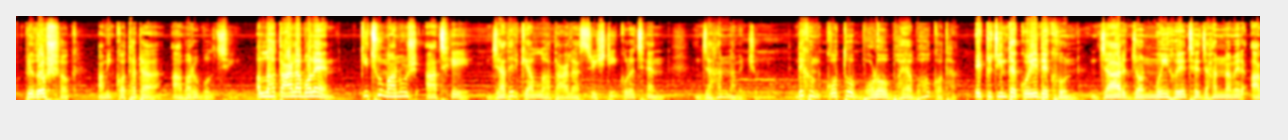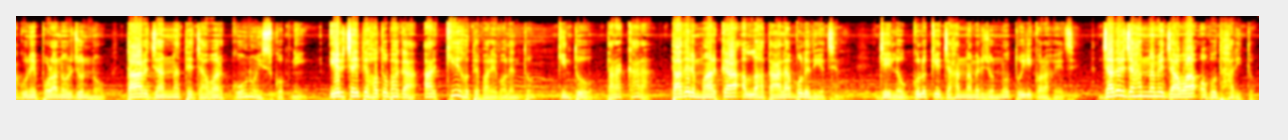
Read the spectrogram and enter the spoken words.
প্রিয় দর্শক, আমি কথাটা আবারও বলছি। আল্লাহ তাআলা বলেন, কিছু মানুষ আছে যাদেরকে আল্লাহ তাআলা সৃষ্টি করেছেন জাহান্নামের জন্য। দেখুন, কত বড় ভয়াবহ কথা। একটু চিন্তা করেই দেখুন, যার জন্মই হয়েছে জাহান্নামের আগুনে পোড়ানোর জন্য, তার জান্নাতে যাওয়ার কোনো স্কোপ নেই। এর চাইতে হতভাগা আর কে হতে পারে বলেন তো? কিন্তু তারা কারা? তাদের মার্কা আল্লাহ তাআলা বলে দিয়েছেন, যে লোকগুলোকে জাহান্নামের জন্য তৈরি করা হয়েছে, যাদের জাহান্নামে যাওয়া অবধারিত।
